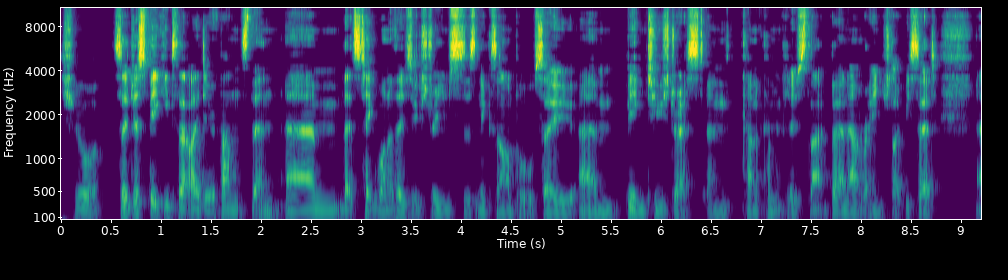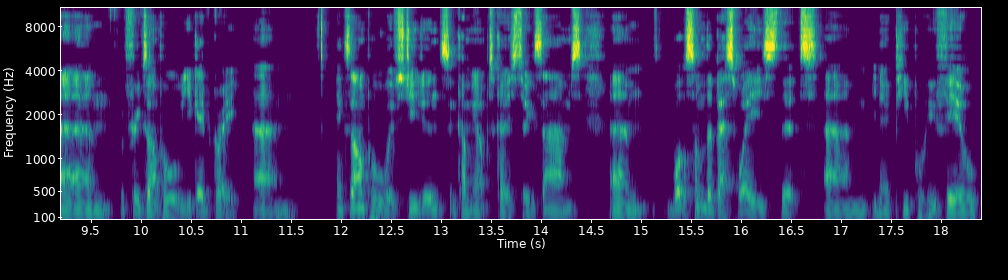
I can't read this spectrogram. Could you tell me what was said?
Sure. So, just speaking to that idea of balance, then, um, let's take one of those extremes as an example. So, um, being too stressed and kind of coming close to that burnout range, like we said. Um, for example, you gave a great um, example with students and coming up to close to exams um, what are some of the best ways that um, you know people who feel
